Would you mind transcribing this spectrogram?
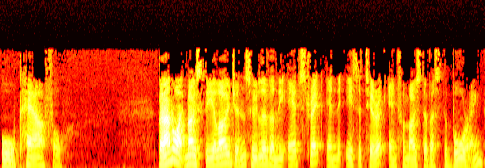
all powerful. But unlike most theologians who live in the abstract and the esoteric, and for most of us the boring,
